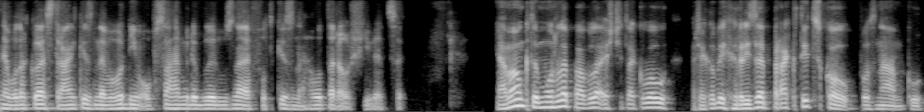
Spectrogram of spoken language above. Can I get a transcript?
nebo takové stránky s nevhodným obsahem, kde byly různé fotky z nehod a další věci. Já mám k tomuhle, Pavle, ještě takovou, řekl bych, ryze praktickou poznámku.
